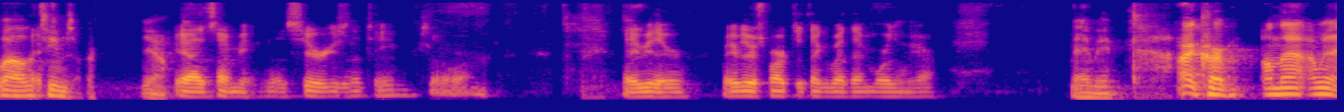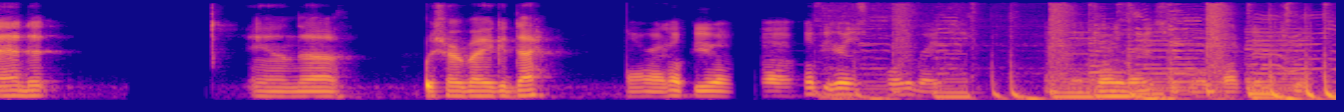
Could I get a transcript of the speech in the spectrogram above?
Well, the teams are. Yeah. Yeah, that's what I mean. The series and the team. So um, maybe they're maybe they're smart to think about that more than we are. Maybe. All right, Curb. On that, I'm going to end it, and uh, wish everybody a good day. All right. Hope you uh, hope you hear this before the race enjoy the race, we'll talk to you next week.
